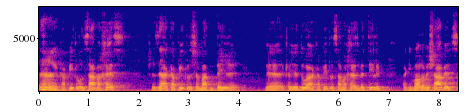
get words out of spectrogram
קפיטל ס"ח, שזה הקפיטל של מתן תורה, כידוע, קפיטל ס"ח בתהילים, הגמרא בשבת,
